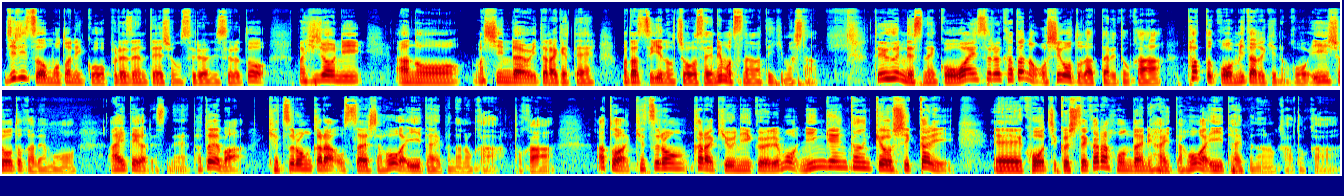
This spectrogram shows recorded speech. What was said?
事実をもとにこうプレゼンテーションするようにすると、まあ、非常に、あの、まあ、信頼をいただけて、また次の調整にもつながっていきました。というふうにですね、こうお会いする方のお仕事だったりとか、パッとこう見た時のこう印象とかでも、相手がですね、例えば結論からお伝えした方がいいタイプなのかとか、あとは結論から急に行くよりも人間関係をしっかり、えー、構築してから本題に入った方がいいタイプなのかとか、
